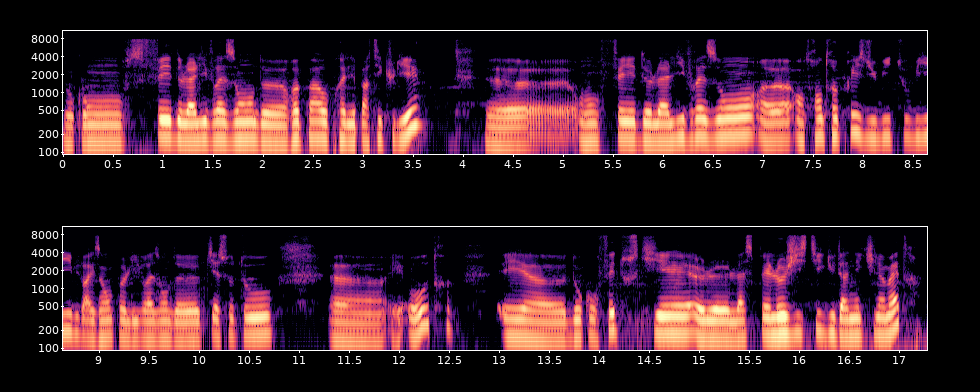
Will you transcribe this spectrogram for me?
Donc, on fait de la livraison de repas auprès des particuliers. Euh, on fait de la livraison entre entreprises du B2B, par exemple livraison de pièces auto et autres. Et euh, donc on fait tout ce qui est euh, l'aspect logistique du dernier kilomètre.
